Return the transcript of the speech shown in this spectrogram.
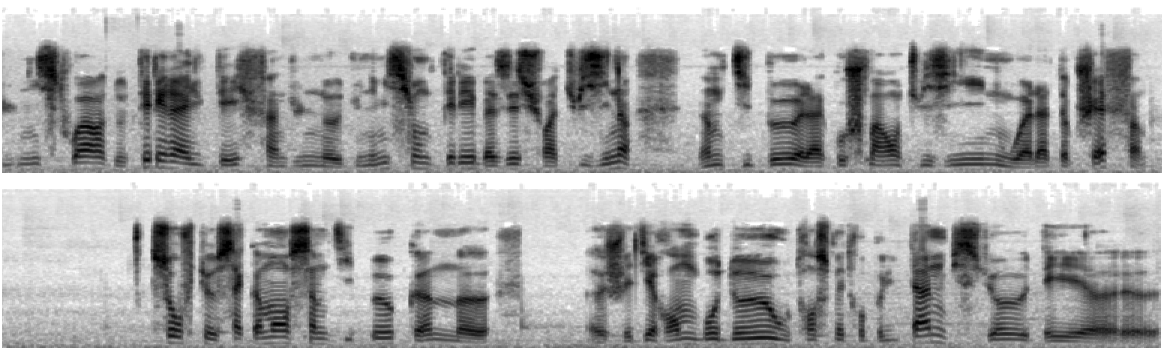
une histoire de télé-réalité, enfin d'une émission de télé basée sur la cuisine, un petit peu à la cauchemar en cuisine ou à la Top Chef. Sauf que ça commence un petit peu comme euh, je vais dire Rambo 2 ou Transmétropolitane, puisque des, euh,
